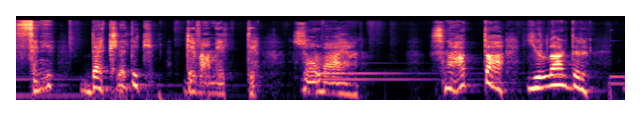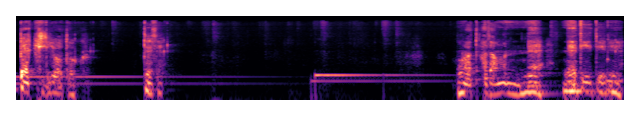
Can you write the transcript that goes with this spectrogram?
Seni bekledik devam etti zorba ayağın. Sana hatta yıllardır bekliyorduk dedi. Murat adamın ne ne dediğini,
